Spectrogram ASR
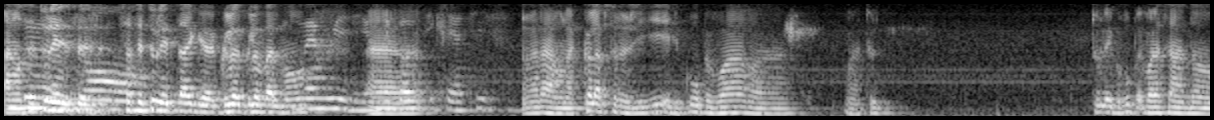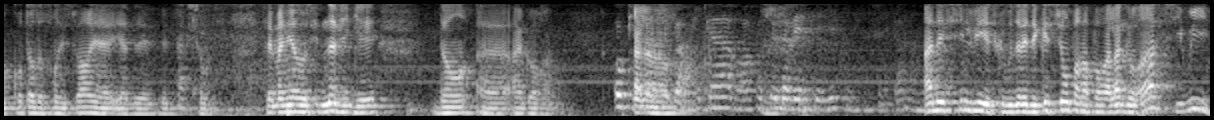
Ah non, tous les, ça c'est tous les tags euh, globalement. Mais oui, on n'est pas euh, aussi créatif. Voilà, on a Collapsology et du coup on peut voir voilà, tout, tous les groupes. Voilà, c'est dans compteur de transistor, il y a, des, discussions aussi. C'est une manière aussi de naviguer dans euh, Agora. Ok, bah, Alors, En tout cas, moi, parce que j'avais essayé, ça ne fonctionnait pas. Anne et Sylvie, est-ce que vous avez des questions par rapport à l'Agora? Si oui,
